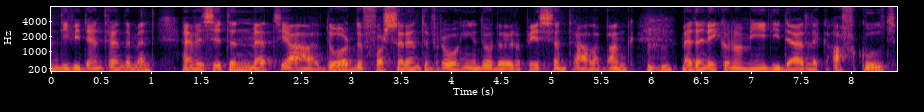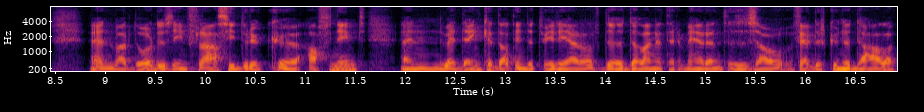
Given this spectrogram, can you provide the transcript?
8% dividendrendement. En we zitten met, ja, door de forse renteverhogingen door de Europese Centrale Bank, mm -hmm. met een economie die duidelijk afkoelt. En waardoor dus de inflatiedruk uh, afneemt. En wij denken dat in de tweede jaarhelft de, de lange termijnrente zou verder kunnen dalen,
